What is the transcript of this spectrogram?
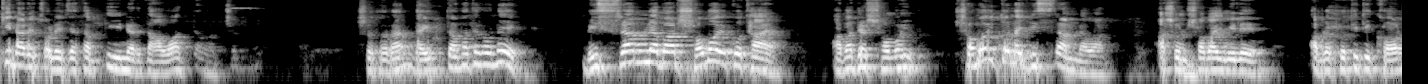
কিনারে চলে যেতাম দিনের দাওয়াত দেওয়ার জন্য। সুতরাং দায়িত্ব আমাদের অনেক। বিশ্রাম নেবার সময় কোথায়? আমাদের সময় সময় তো নাই বিশ্রাম নেওয়ার। আসুন সবাই মিলে আমরা প্রতিটি ক্ষণ,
